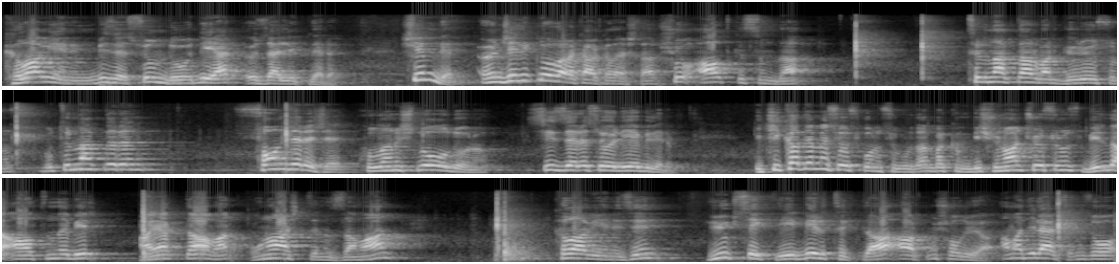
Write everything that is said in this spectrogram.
klavyenin bize sunduğu diğer özelliklere. Şimdi öncelikli olarak arkadaşlar şu alt kısımda tırnaklar var görüyorsunuz. Bu tırnakların son derece kullanışlı olduğunu sizlere söyleyebilirim. İki kademe söz konusu burada. Bakın bir şunu açıyorsunuz. Bir de altında bir ayak daha var. Onu açtığınız zaman klavyenizin yüksekliği bir tık daha artmış oluyor. Ama dilerseniz o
